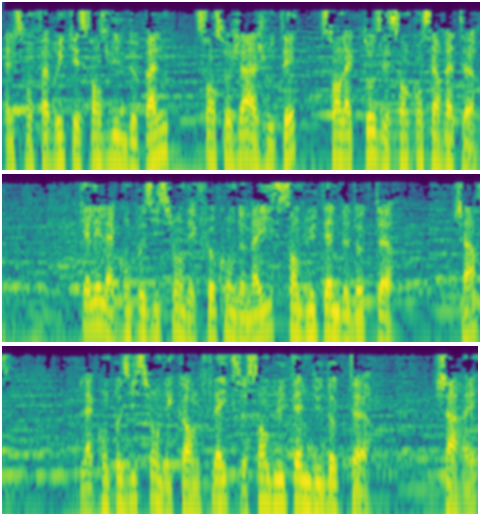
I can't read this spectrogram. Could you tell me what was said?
elles sont fabriquées sans huile de palme, sans soja ajouté, sans lactose et sans conservateur. Quelle est la composition des flocons de maïs sans gluten de Dr. Chars La composition des cornflakes sans gluten du Dr. Charret,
